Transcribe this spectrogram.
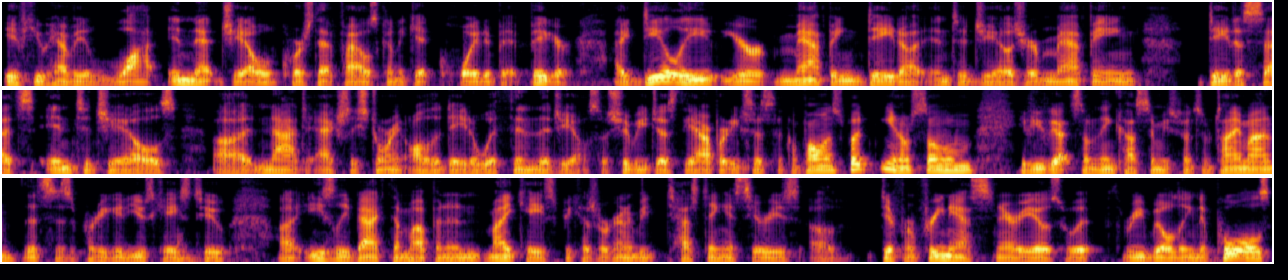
if you have a lot in that jail, of course, that file is going to get quite a bit bigger. Ideally, you're mapping data into jails. You're mapping data sets into jails, uh, not actually storing all the data within the jail. So it should be just the operating system components. But you know, some of them, if you've got something custom you spend some time on, this is a pretty good use case to uh, easily back them up. And in my case, because we're going to be testing a series of different FreeNAS scenarios with rebuilding the pools,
